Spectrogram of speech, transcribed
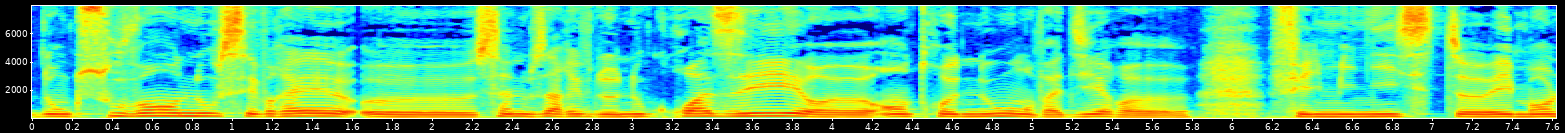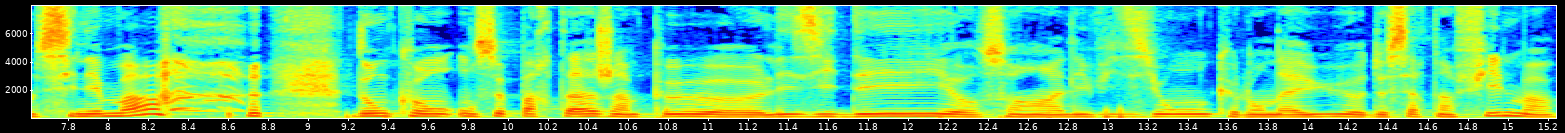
Donc souvent, nous, c'est vrai, euh, ça nous arrive de nous croiser euh, entre nous, on va dire, euh, féministes aimant le cinéma. Donc on, se partage un peu les idées, les visions que l'on a eues de certains films.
